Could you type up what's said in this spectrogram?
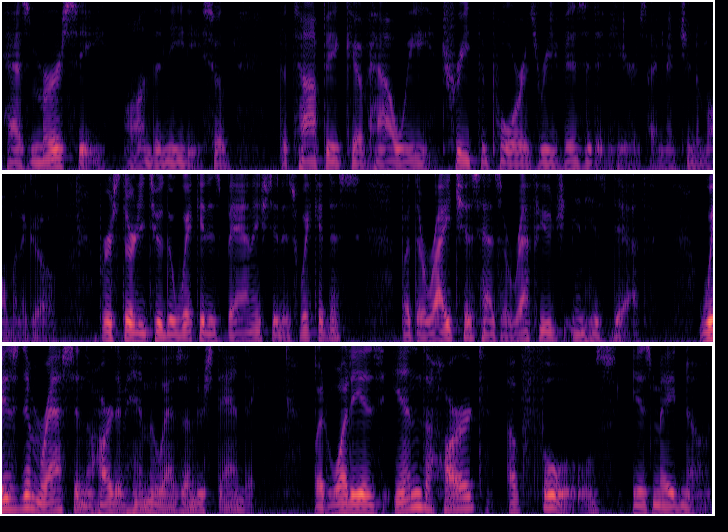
has mercy on the needy. So the topic of how we treat the poor is revisited here, as I mentioned a moment ago. Verse 32 The wicked is banished in his wickedness, but the righteous has a refuge in his death. Wisdom rests in the heart of him who has understanding, but what is in the heart of fools is made known.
